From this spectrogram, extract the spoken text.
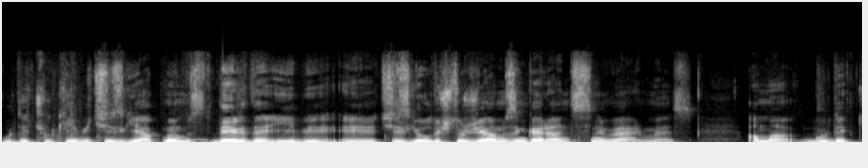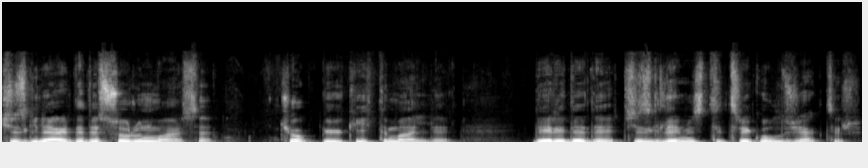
Burada çok iyi bir çizgi yapmamız deride iyi bir e, çizgi oluşturacağımızın garantisini vermez. Ama buradaki çizgilerde de sorun varsa çok büyük ihtimalle deride de çizgilerimiz titrek olacaktır.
